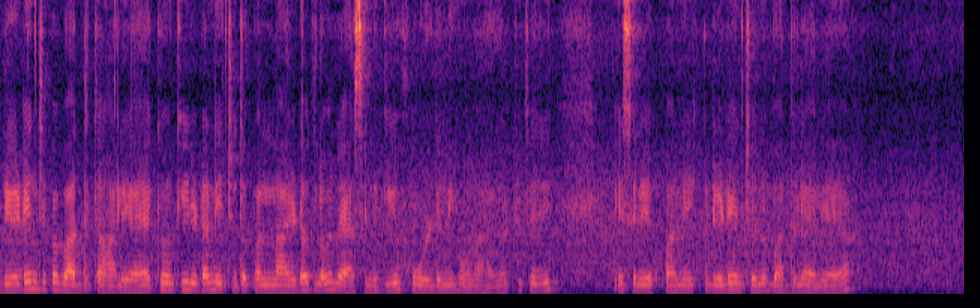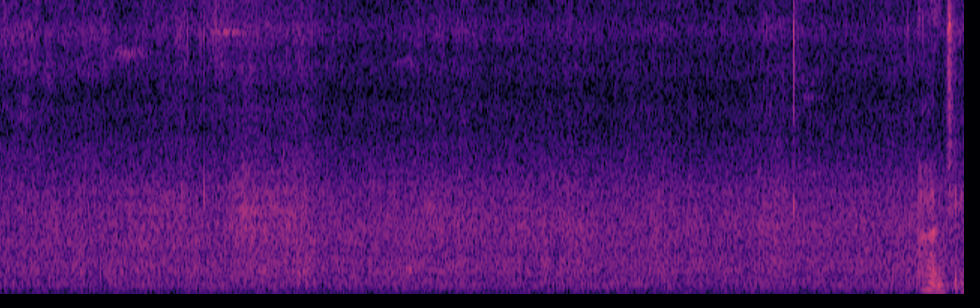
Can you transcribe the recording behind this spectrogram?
ਡੇਢ ਇੰਚ ਆਪਾਂ ਵੱਧ ਤਾਂ ਲਿਆ ਆ, ਕਿਉਂਕਿ ਜਿਹੜਾ ਨੀਚੇ ਤੋਂ ਪੱਲਾ, ਜਿਹੜਾ ਮਤਲਬ ਲੈਸ ਲੱਗੀ, ਉਹ ਫੋਲਡ ਨਹੀਂ ਹੋਣਾ ਹੈਗਾ, ਠੀਕ ਹੈ ਜੀ? ਇਸ ਲਈ ਆਪਾਂ ਨੇ ਇੱਕ ਡੇਢ ਇੰਚ ਉਹਨੂੰ ਵੱਧ ਲੈ ਲਿਆ ਆ। ਹਾਂਜੀ।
